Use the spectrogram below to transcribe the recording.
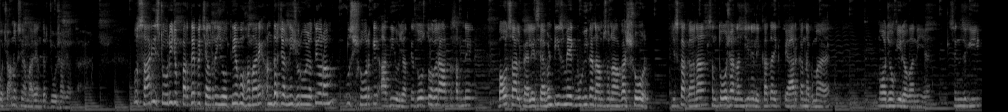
तो अचानक से हमारे अंदर जोश आ जाता है। वो सारी स्टोरी जो पर्दे पे चल रही होती है, वो हमारे अंदर चलनी शुरू हो जाती है और हम उस शोर के आदि हो जाते हैं। दोस्तों, अगर आप सबने बहुत साल पहले सेवेंटीज़ में एक मूवी का नाम सुना होगा, शोर, जिसका गाना संतोष आनंद जी ने लिखा था, एक प्यार का नगमा है, मौजों की रवानी है, ज़िंदगी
